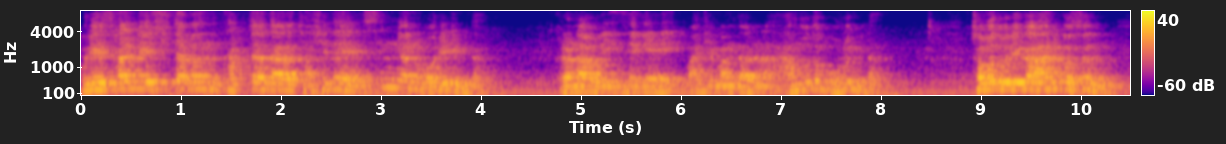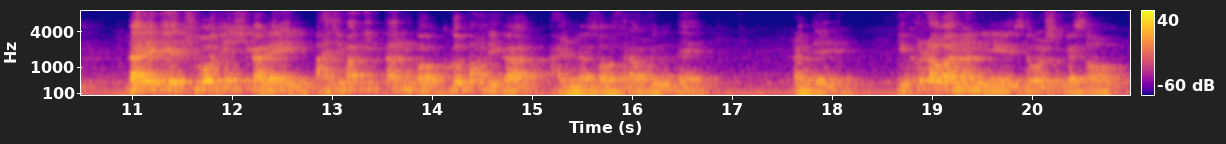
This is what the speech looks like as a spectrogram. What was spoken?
우리의 삶의 시작은 각자 다 자신의 생년월일입니다. 그러나 우리 인생의 마지막 날은 아무도 모릅니다. 적어도 우리가 아는 것은 나에게 주어진 시간에 마지막이 있다는 것, 그것만 우리가 알면서 살아가고 있는데, 그런데 이 흘러가는 이 세월 속에서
